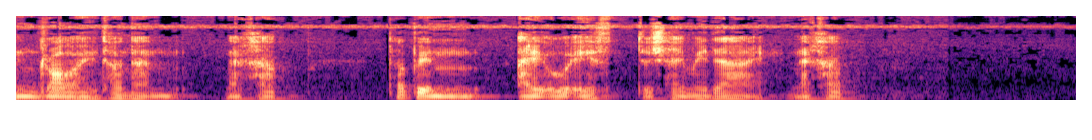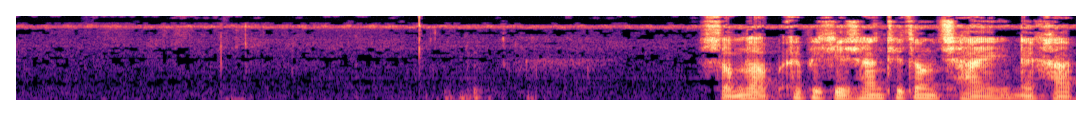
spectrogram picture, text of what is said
Android เท่านั้นนะครับ ถ้าเป็น iOS จะใช้ไม่ได้นะครับสำหรับแอปพลิเคชันที่ต้องใช้นะครับ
